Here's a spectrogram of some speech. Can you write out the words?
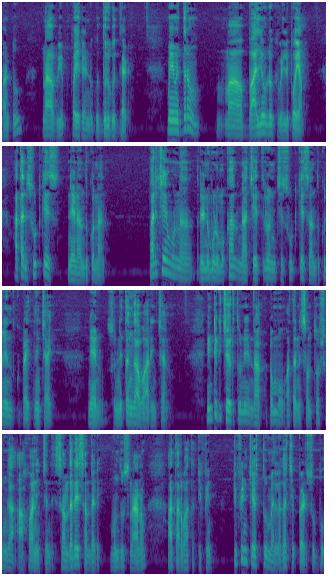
అంటూ నా వీపుపై రెండు గుద్దులు గుద్దాడు. మేమిద్దరం మా బాల్యంలోకి వెళ్ళిపోయాం. అతని సూట్ కేస్ నేను అందుకున్నాను. పరిచయం ఉన్న రెండు మూడు ముఖాలు నా చేతిలో నుంచి సూట్ కేసు అందుకునేందుకు ప్రయత్నించాయి. నేను సున్నితంగా వారించాను. ఇంటికి చేరుతూనే నా కుటుంబం అతన్ని సంతోషంగా ఆహ్వానించింది. సందడే సందడి. ముందు స్నానం ఆ తర్వాత టిఫిన్. టిఫిన్ చేస్తూ మెల్లగా చెప్పాడు సుబ్బు.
